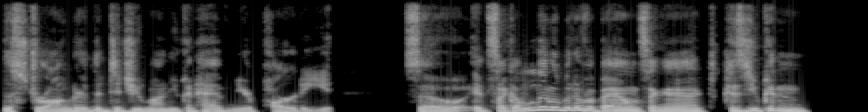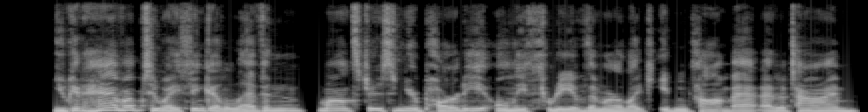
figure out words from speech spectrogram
the stronger the Digimon you can have in your party. So, it's like a little bit of a balancing act because you can you can have up to i think 11 monsters in your party. Only three of them are like in combat at a time.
